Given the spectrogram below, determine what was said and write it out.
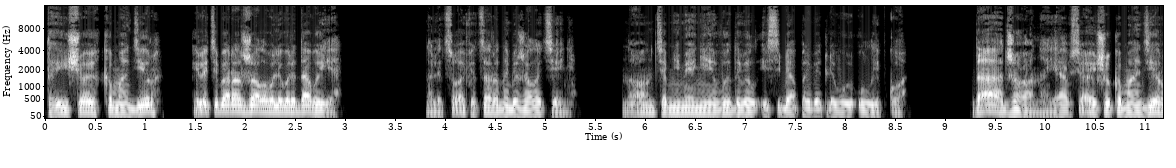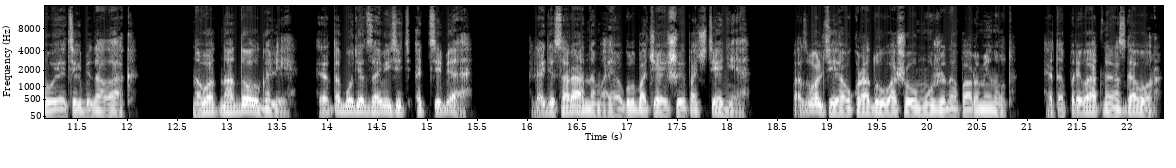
Ты еще их командир? Или тебя разжаловали в рядовые?» На лицо офицера набежала тень, но он, тем не менее, выдавил из себя приветливую улыбку. «Да, Джон, я все еще командир у этих бедолаг. Но вот надолго ли, это будет зависеть от тебя. Леди Сарана, мое глубочайшее почтение, Позвольте, я украду вашего мужа на пару минут. Это приватный разговор».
